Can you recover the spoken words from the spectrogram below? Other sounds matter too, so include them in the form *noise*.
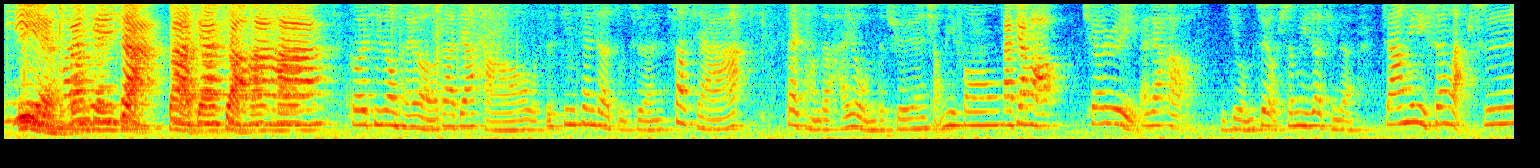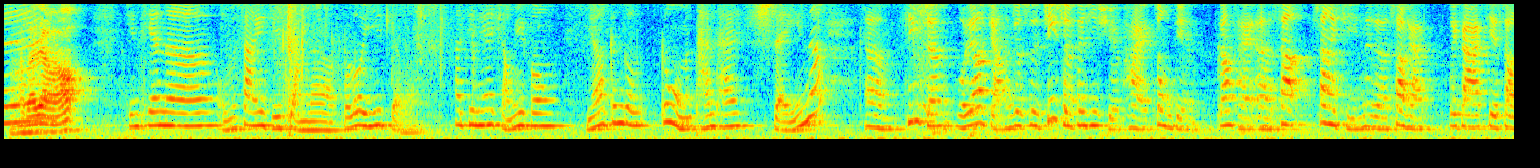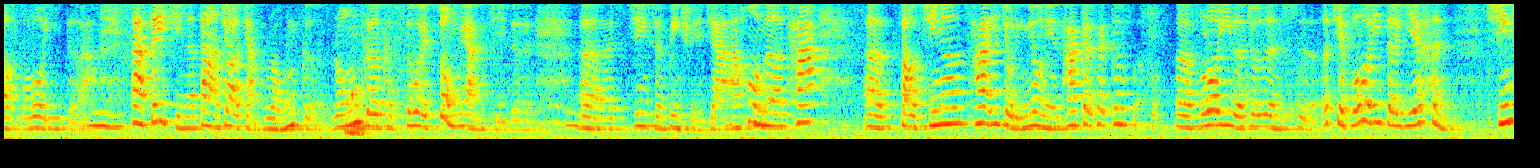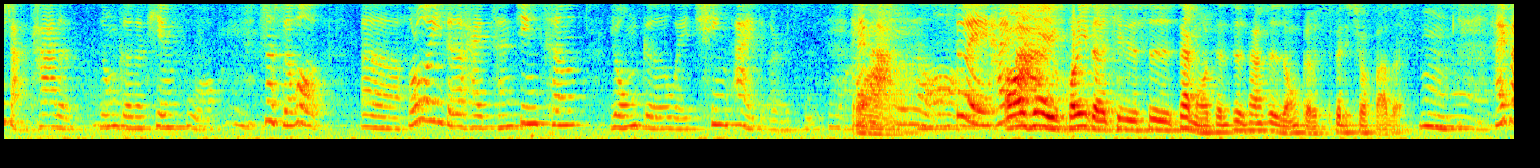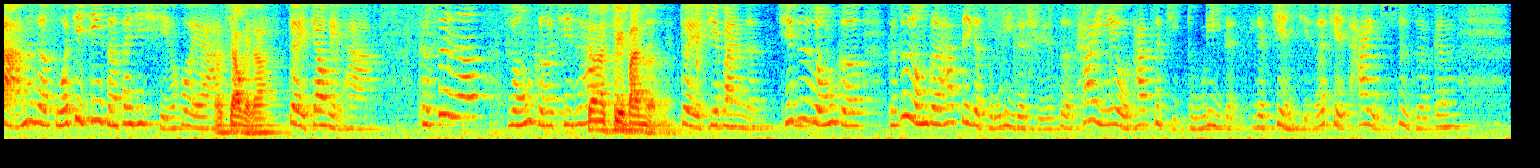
一眼观天下，大家笑哈哈。各位听众朋友，大家好，我是今天的主持人少霞，在场的还有我们的学员小蜜蜂，大家好，Cherry，大家好，以及我们最有生命热情的张义生老师，大家好。今天呢，我们上一集讲了弗洛伊德，那今天小蜜蜂，你要跟个跟我们谈谈谁呢？嗯，精神我要讲的就是精神分析学派，重点刚才呃上上一集那个少侠为大家介绍了弗洛伊德啊，嗯、那这一集呢当然就要讲荣格，荣格可是位重量级的呃精神病学家，然后呢他呃早期呢他一九零六年他跟在跟弗呃弗洛伊德就认识了，而且弗洛伊德也很欣赏他的荣格的天赋哦，那时候呃弗洛伊德还曾经称。荣格为亲爱的儿子，还把哦，对，还哦，所以弗洛伊德其实是在某层次，他是荣格的 spiritual father。嗯，还把那个国际精神分析协会啊，交给他，对，交给他。可是呢，荣格其实他接班人，对，接班人。其实荣格，可是荣格他是一个独立的学者，他也有他自己独立的一个见解，而且他有试着跟。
